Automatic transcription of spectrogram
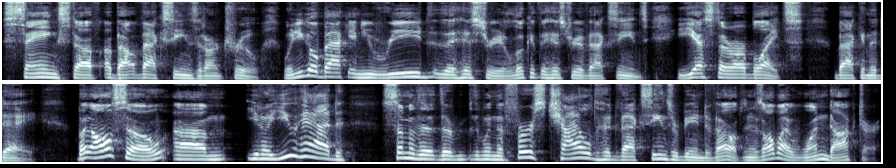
saying stuff about vaccines that aren't true. When you go back and you read the history, look at the history of vaccines. Yes, there are blights back in the day, but also, um, you know, you had some of the, the when the first childhood vaccines were being developed, and it was all by one doctor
